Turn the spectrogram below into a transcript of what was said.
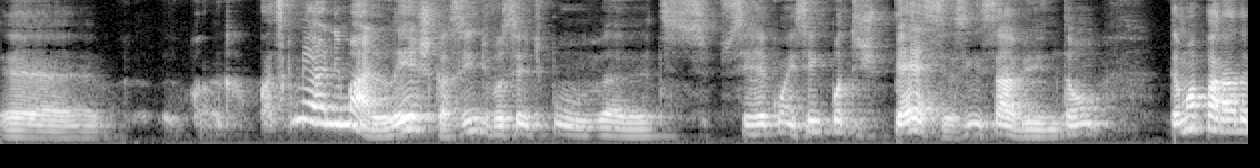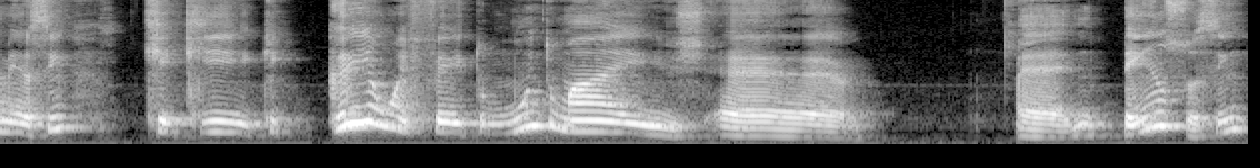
é, quase que meio animalesca, assim, de você, tipo, é, se reconhecer enquanto espécie, assim, sabe? Então, tem uma parada meio assim que, que, que cria um efeito muito mais é, é, intenso assim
